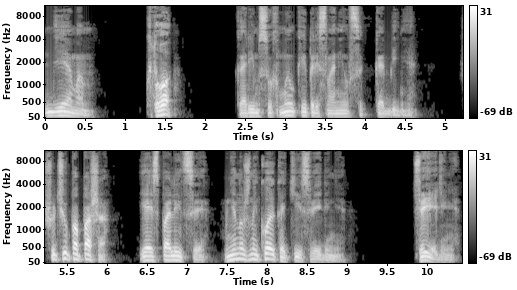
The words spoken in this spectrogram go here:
«Демон». «Кто?» Карим с ухмылкой прислонился к кабине. «Шучу, папаша. Я из полиции. Мне нужны кое-какие сведения». «Сведения?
